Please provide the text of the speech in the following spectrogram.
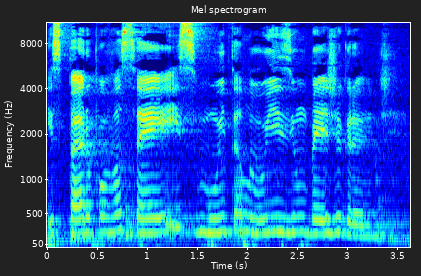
Espero por vocês, muita luz e um beijo grande.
